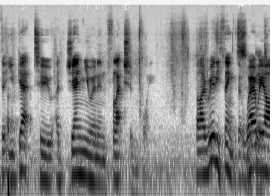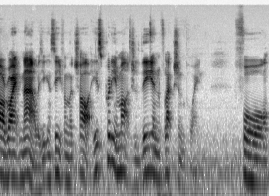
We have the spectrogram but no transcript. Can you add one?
that you get to a genuine inflection point. But I really think that So where we are right now, as you can see from the chart, is pretty much the inflection point for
